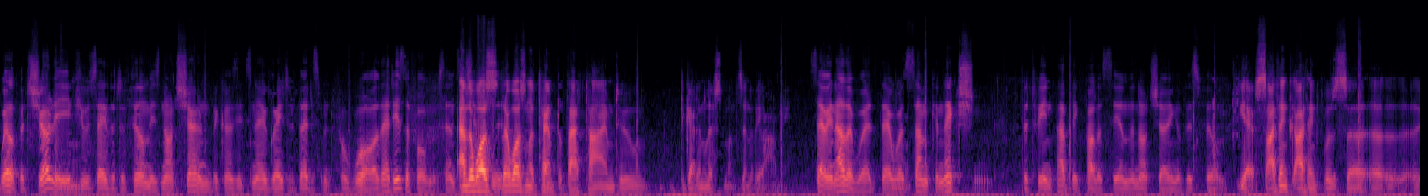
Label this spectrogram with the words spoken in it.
Well, but surely if you say that a film is not shown because it's no great advertisement for war, that is a form of censorship. And there was there was an attempt at that time to to get enlistments into the army. So, in other words, there was some connection between public policy and the not showing of this film. Yes, I think I think it was uh, uh,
